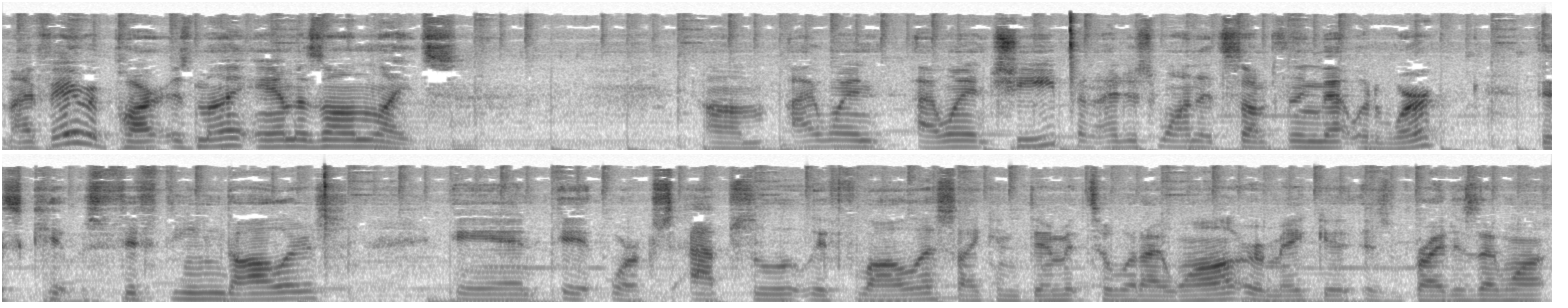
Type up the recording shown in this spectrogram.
my favorite part is my Amazon lights. Um, I went I went cheap and I just wanted something that would work. This kit was $15 and it works absolutely flawless. I can dim it to what I want or make it as bright as I want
